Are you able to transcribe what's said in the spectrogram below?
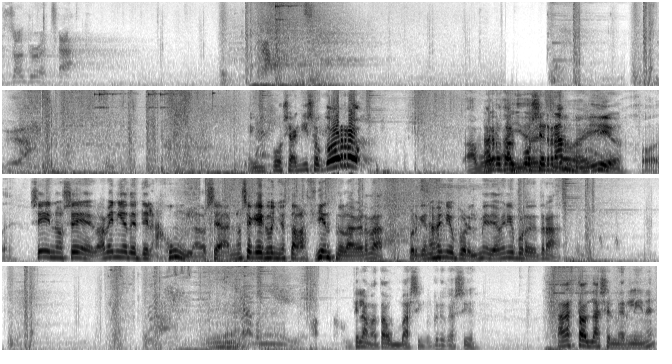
is under attack. Hay un pose aquí, ¡socorro! Ha, Ha roto el pose random, ahí. tío. Joder. Sí, no sé, ha venido desde la jungla, o sea, no sé qué coño estaba haciendo, la verdad. Porque no ha venido por el medio, ha venido por detrás. Que le ha matado un básico, creo que ha sido. Ha gastado el dash el Merlin, ¿eh?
